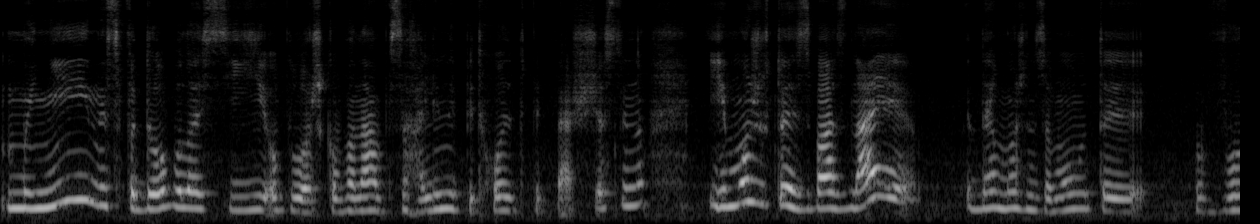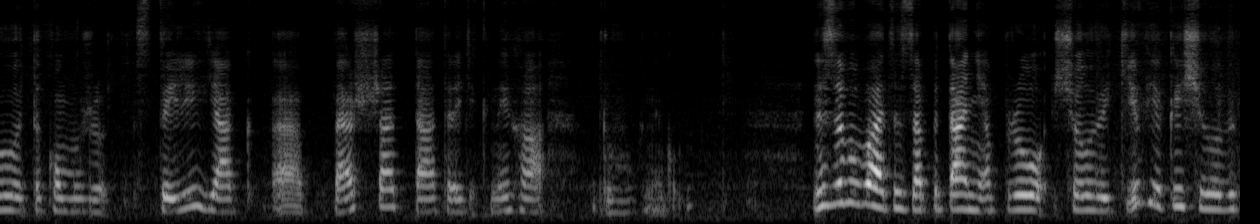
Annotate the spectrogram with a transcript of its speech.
мені не сподобалась її обложка. Вона взагалі не підходить під першу частину. І може хтось з вас знає, де можна замовити в такому ж стилі, як е, перша та третя книга, другу книгу. Не забувайте запитання про чоловіків, який чоловік,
